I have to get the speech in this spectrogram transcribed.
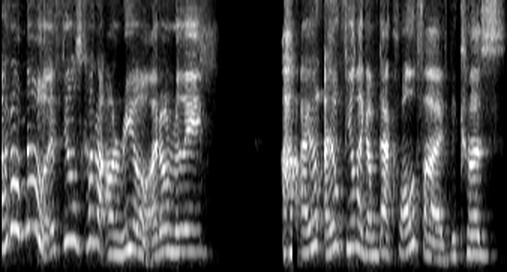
I don't know. It feels kind of unreal. I don't really. I don't. I don't feel like I'm that qualified because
